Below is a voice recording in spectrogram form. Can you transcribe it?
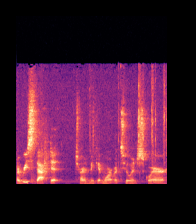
I restacked it, try and make it more of a two inch square.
